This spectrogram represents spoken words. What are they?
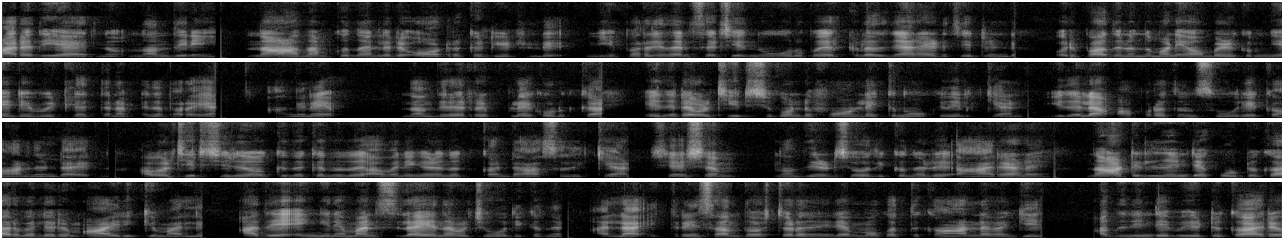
ആരതിയായിരുന്നു. നന്ദിനി നാളെ നമുക്ക് നല്ലൊരു ഓർഡർ കിട്ടിയിട്ടുണ്ട്. നീ പറഞ്ഞതനുസരിച്ച് നൂറ് പേർക്കുള്ളത് ഞാൻ എടുത്തിട്ടുണ്ട് ഒരു പതിനൊന്ന് മണിയാകുമ്പോഴേക്കും നീ എന്റെ വീട്ടിലെത്തണം എന്ന് പറയാം. അങ്ങനെ നന്ദിനി റിപ്ലൈ കൊടുക്കുക എന്നിട്ട് അവൾ ചിരിച്ചുകൊണ്ട് ഫോണിലേക്ക് നോക്കി നിൽക്കുകയാണ്. ഇതെല്ലാം അപ്പുറത്തും സൂര്യ കാണുന്നുണ്ടായിരുന്നു. അവൾ ചിരിച്ചു നോക്കി നിൽക്കുന്നത് അവനിങ്ങനെ ഒന്ന് കണ്ട് ആസ്വദിക്കുകയാണ്. ശേഷം നന്ദിനോട് ചോദിക്കുന്നുണ്ട് ആരാണ്? നാട്ടിൽ നിന്ന് എന്റെ കൂട്ടുകാർ വല്ലവരും ആയിരിക്കും അല്ലേ അതെ എങ്ങനെ മനസ്സിലായെന്ന് അവൾ ചോദിക്കുന്നുണ്ട് അല്ല ഇത്രയും സന്തോഷത്തോടെ നിന്റെ മുഖത്ത് കാണണമെങ്കിൽ അത് നിന്റെ വീട്ടുകാരോ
